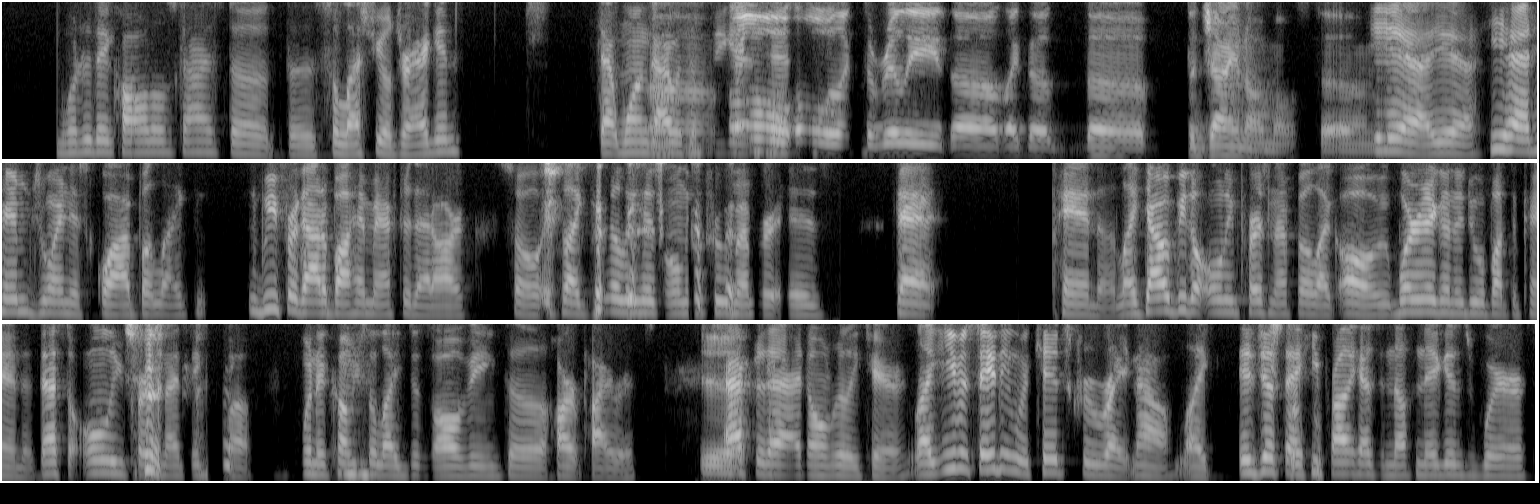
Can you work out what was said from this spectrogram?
what do they call those guys? The the celestial dragons. That one guy uh, with the uh, big oh oh like the really the like the the the giant almost. Um, yeah, yeah. He had him join his squad, but like we forgot about him after that arc. So it's like really his only crew member is that panda. Like that would be the only person I feel like, oh, what are they gonna do about the panda? That's the only person I think about when it comes to like dissolving the heart pirates. Yeah. After that, I don't really care. Like even same thing with Kids Crew right now. Like it's just that he probably has enough niggas where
